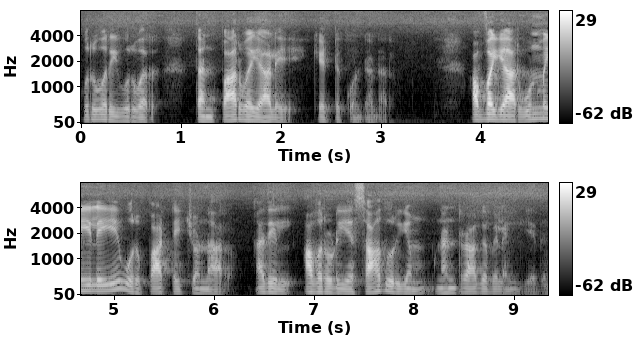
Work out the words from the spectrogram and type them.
ஒருவரை ஒருவர் தன் பார்வையாலே கேட்டுக்கொண்டனர் ஔவையார் உண்மையிலேயே ஒரு பாட்டை சொன்னார். அதில் அவருடைய சாதுரியம் நன்றாக விளங்கியது.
